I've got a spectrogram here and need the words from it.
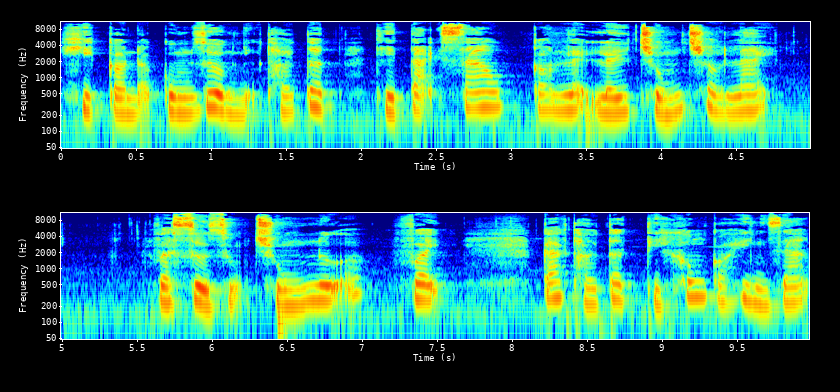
Khi con đã cúng dường những thói tật, thì tại sao con lại lấy chúng trở lại và sử dụng chúng nữa? Vậy, các thói tật thì không có hình dạng.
